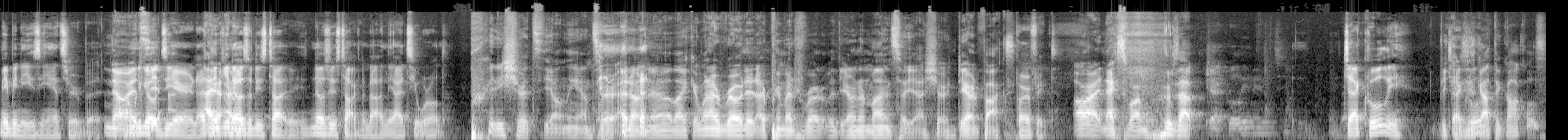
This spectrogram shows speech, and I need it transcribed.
maybe an easy answer, but No, I'm gonna go the- with De'Aaron. I I- think he I'm- knows what he's talking knows what he's talking about in the IT world. pretty sure it's the only answer i don't know like when i wrote it i pretty much wrote it with your own in mind so yeah sure darren fox Perfect. all right next one who's up Jack Cooley, maybe. Jack Cooley. because Jack he's Cooley? got the goggles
